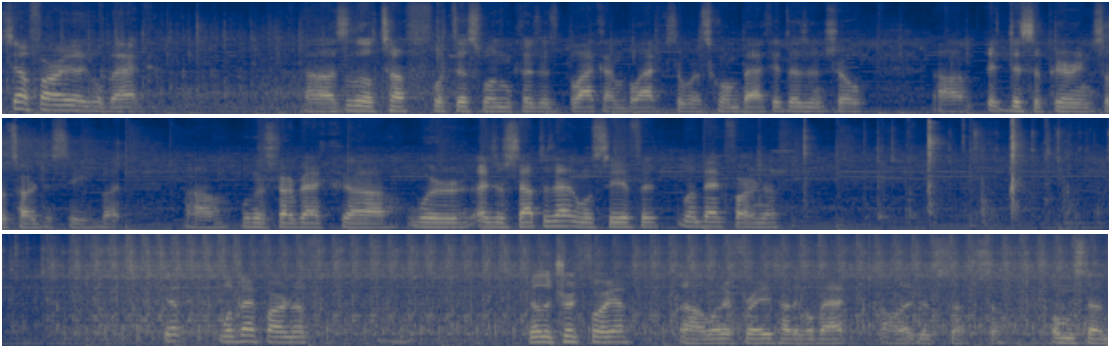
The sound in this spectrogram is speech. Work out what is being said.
see how far I gotta go back. Uh, it's a little tough with this one because it's black on black, so when it's going back, it doesn't show uh, it disappearing, so it's hard to see. But uh, we're gonna start back uh, where I just stopped at that, and we'll see if it went back far enough. Yep, went back far enough. Another trick for you. Uh, when it frays, how to go back, all that good stuff. So, almost done.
